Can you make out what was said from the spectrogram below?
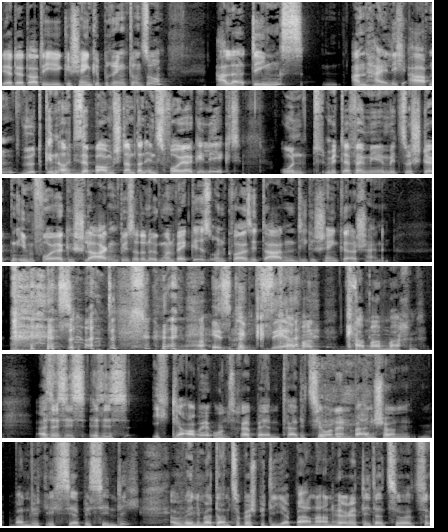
der, der da die Geschenke bringt und so. Allerdings, an Heiligabend wird genau dieser Baumstamm dann ins Feuer gelegt und mit der Familie mit so Stöcken im Feuer geschlagen, bis er dann irgendwann weg ist und quasi dann die Geschenke erscheinen. so, Es gibt sehr, Kann man, kann man machen. Also es ist, es ist, ich glaube, unsere beiden Traditionen waren schon, waren wirklich sehr besinnlich. Aber wenn ich mir dann zum Beispiel die Japaner anhöre, die da zu, zu,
